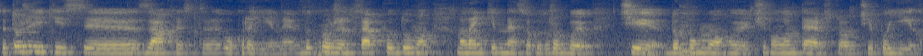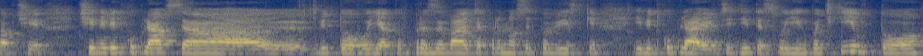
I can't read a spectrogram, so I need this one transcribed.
Це теж якийсь е, захист е, України. Якби кожен так подумав, маленький внесок зробив, чи допомогою, чи волонтерством, чи поїхав, чи, чи не відкуплявся е, від того, як призивають, як приносять повістки і відкупляють ці діти своїх батьків, то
